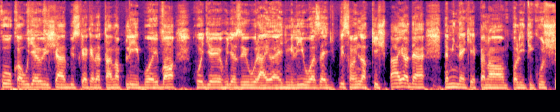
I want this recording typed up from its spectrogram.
Kóka, ugye ő is elbüszkekedett a Playboyba, hogy, hogy az ő órája egy millió, az egy viszonylag kis pálya, de, de mindenképpen a politikus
